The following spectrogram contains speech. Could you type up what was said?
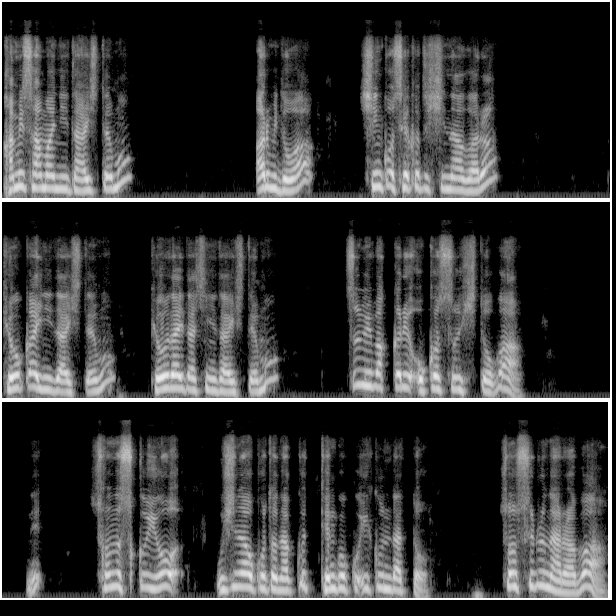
神様に対してもある意味では信仰生活しながら教会に対しても兄弟たちに対しても罪ばっかり起こす人がねその救いを失うことなく天国行くんだと。そうするならば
